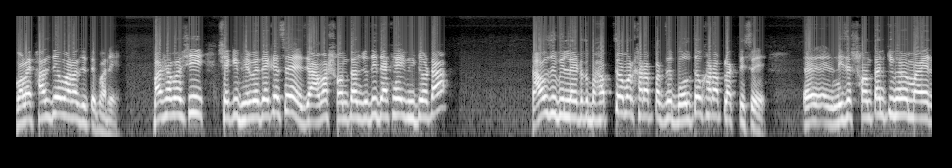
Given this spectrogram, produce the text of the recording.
গলায় ফাঁস দিয়েও মারা যেতে পারে। পাশাপাশি সে কি ভেবে দেখেছে যে আমার সন্তান যদি দেখে এই ভিডিওটা? নাউজুবিল্লাহ, এটা তো ভাবতেও আমার খারাপ লাগছে, বলতেও খারাপ লাগতেছে। নিজের সন্তান কীভাবে মায়ের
